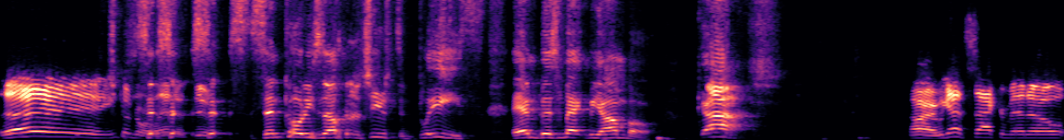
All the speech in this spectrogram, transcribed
Hey, you come to Orlando send, too. Send, send Cody Zeller to Houston, please, and Bismack Biyombo. Gosh. All right, we got Sacramento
